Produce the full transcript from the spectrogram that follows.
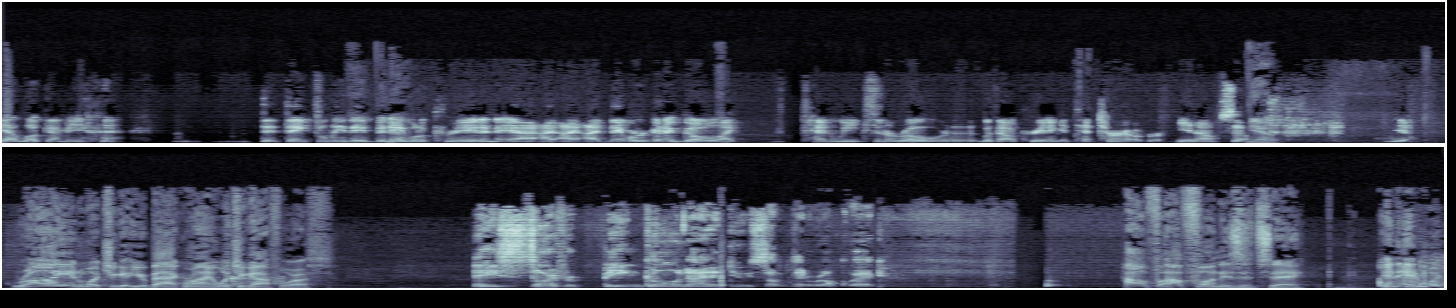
yeah, look, I mean, th- thankfully they've been Yeah. able to create, and I, I, I they weren't going to go like ten weeks in a row without creating a t- turnover, you know. So Yeah. yeah. Ryan, what you got? You're back, Ryan. What you got for us? Hey, sorry for being gone. I had to do something real quick. How how fun is it today? And and what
